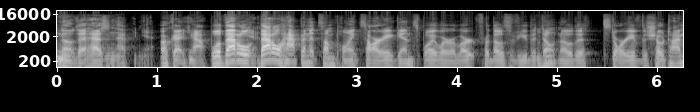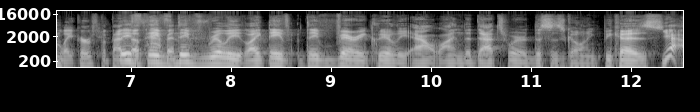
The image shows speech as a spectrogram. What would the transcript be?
no, that hasn't happened yet. Okay, yeah. Well, that'll Yeah. that'll happen at some point. Sorry again, spoiler alert for those of you that don't know the story of the Showtime Lakers, but that Mm-hmm. they've does they've happen. they've really like they've they've very clearly outlined that that's where this is going because Yeah.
